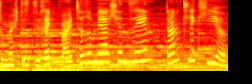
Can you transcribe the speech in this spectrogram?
Du möchtest direkt weitere Märchen sehen? Dann klick hier.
